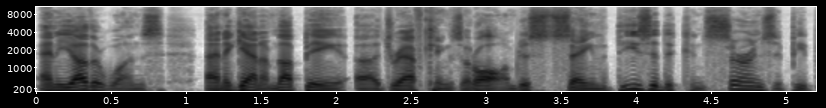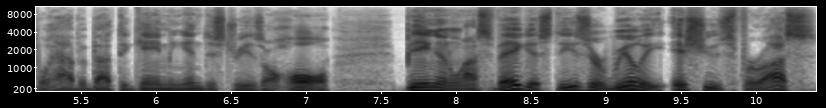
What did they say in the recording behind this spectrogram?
And the other ones, and again, I'm not being uh, DraftKings at all. I'm just saying that these are the concerns that people have about the gaming industry as a whole. Being in Las Vegas, these are really issues for us.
